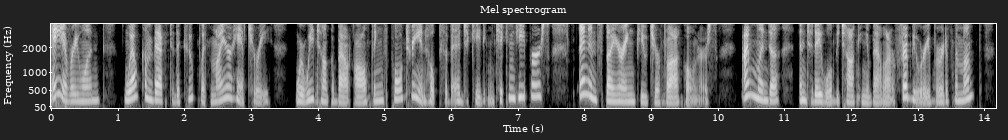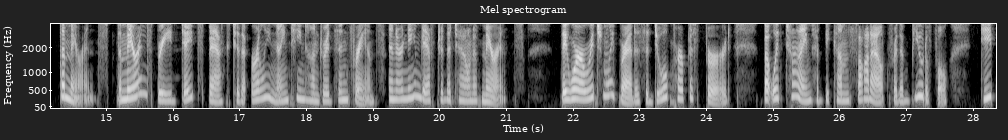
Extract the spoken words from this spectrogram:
Hey everyone, welcome back to the Coop with Meyer Hatchery, where we talk about all things poultry in hopes of educating chicken keepers and inspiring future flock owners. I'm Linda, and today we'll be talking about our February bird of the month, the Marans. The Marans breed dates back to the early 1900s in France and are named after the town of Marans. They were originally bred as a dual purpose bird, but with time have become sought out for the beautiful deep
